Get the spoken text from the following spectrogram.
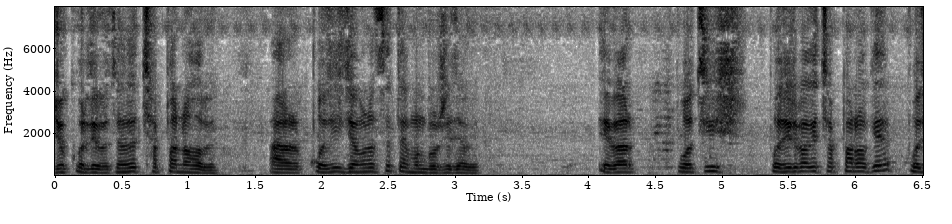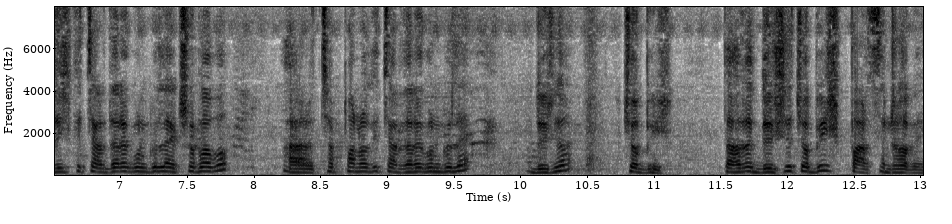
যোগ করে দেবে, তাহলে ছাপ্পান্ন হবে। আর পঁচিশ যেমন আছে, তেমন বসে যাবে। এবার পঁচিশ পঁচিশ ভাগে ছাপ্পান্নকে পঁচিশকে চার দ্বারা গুণ করলে একশো পাবো, আর ছাপ্পান্নকে চার দ্বারা গুণ করলে দুশো চব্বিশ। তাহলে দুইশো চব্বিশ পার্সেন্ট হবে।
